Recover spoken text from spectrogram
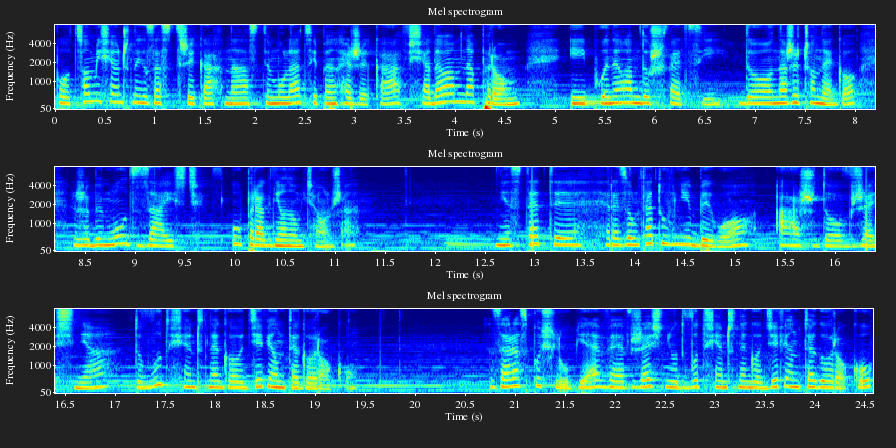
Po comiesięcznych zastrzykach na stymulację pęcherzyka wsiadałam na prom i płynęłam do Szwecji, do narzeczonego, żeby móc zajść w upragnioną ciążę. Niestety rezultatów nie było aż do września 2009 roku. Zaraz po ślubie, we wrześniu 2009 roku,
